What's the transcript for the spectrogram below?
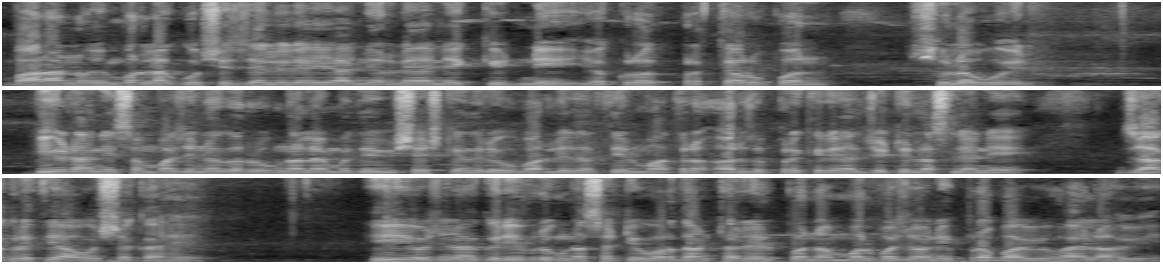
बारा नोव्हेंबरला घोषित झालेल्या या निर्णयाने किडनी यकृत प्रत्यारोपण सुलभ होईल. बीड आणि संभाजीनगर रुग्णालयामध्ये विशेष केंद्रे उभारली जातील मात्र अर्ज प्रक्रिया जटिल असल्याने जागृती आवश्यक आहे. ही योजना गरीब रुग्णासाठी वरदान ठरेल पण अंमलबजावणी प्रभावी व्हायला हवी.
